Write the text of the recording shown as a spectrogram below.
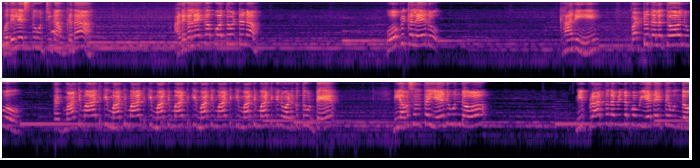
వదిలేస్తూ ఉంటున్నాం కదా? అడగలేకపోతూ ఉంటున్నాం. ఓపిక లేదు. కానీ పట్టుదలతో నువ్వు మాటి మాటికి మాటి మాటికి మాటి మాటికి మాటి మాటికి మాటి మాటికి నువ్వు అడుగుతూ ఉంటే నీ అవసరత ఏది ఉందో నీ ప్రార్థన విన్నపం ఏదైతే ఉందో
